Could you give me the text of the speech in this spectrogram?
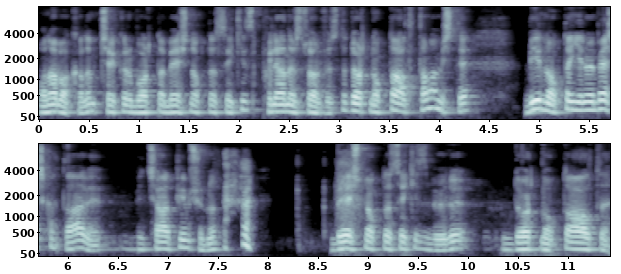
Ona bakalım. Checkerboard'da 5.8, Planar Surface'da 4.6. Tamam işte 1.25 kat abi. Bir çarpayım şunu. 5.8 bölü 4.6.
